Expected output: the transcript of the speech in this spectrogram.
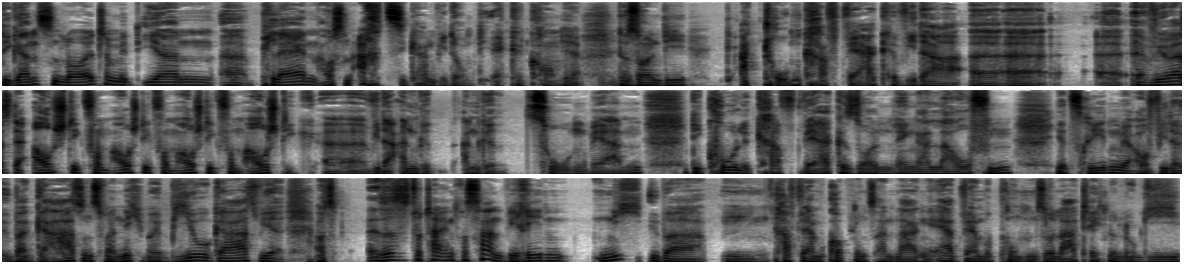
die ganzen Leute mit ihren äh, Plänen aus den 80ern wieder um die Ecke kommen. Ja. Da sollen die Atomkraftwerke wieder äh, äh, äh, wie war es, der Ausstieg vom Ausstieg vom Ausstieg vom Ausstieg äh, wieder ange, angezogen werden. Die Kohlekraftwerke sollen länger laufen. Jetzt reden wir auch wieder über Gas und zwar nicht über Biogas. Wir aus also das ist total interessant. Wir reden nicht über mh, hm, Kraft-Wärme-Kopplungsanlagen, Erdwärmepumpen, Solartechnologie,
